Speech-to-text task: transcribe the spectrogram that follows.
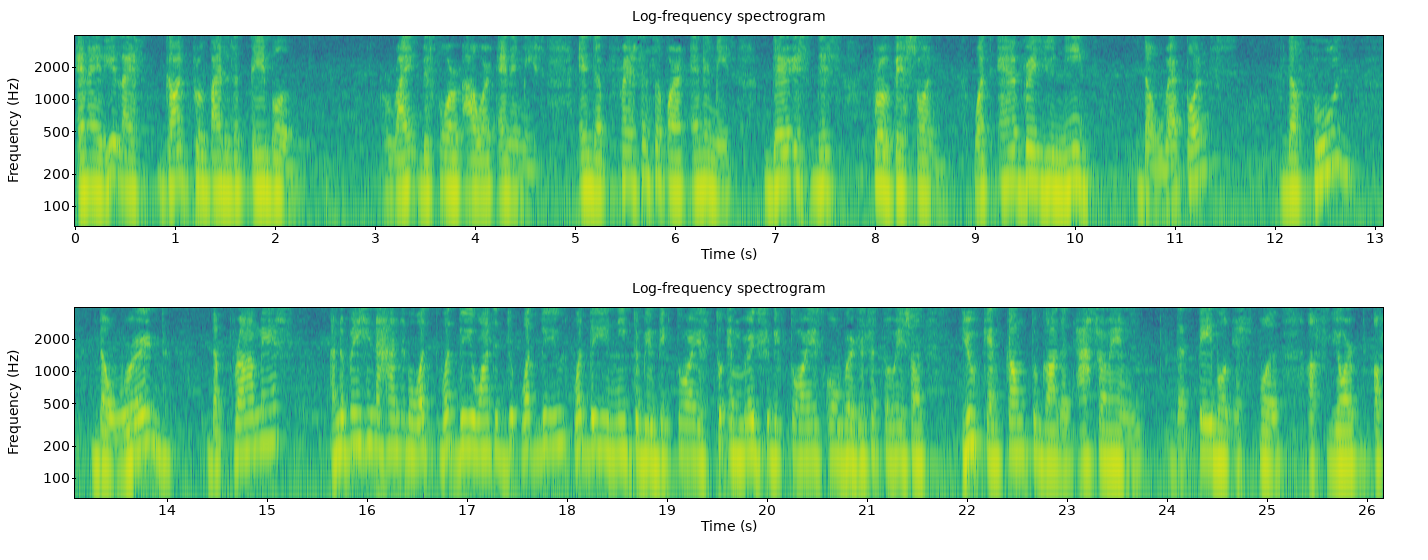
And I realized God provided a table right before our enemies. In the presence of our enemies, there is this provision. Whatever you need, the weapons, the food, the word, the promise, ano ba yung hinahanap mo? What, what do you want to do? What do you what do you need to be victorious, to emerge victorious over the situation? You can come to God and ask from Him. The table is full of your of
